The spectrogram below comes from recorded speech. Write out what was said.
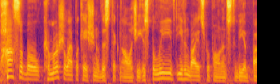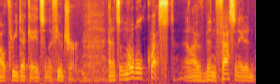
possible commercial application of this technology is believed, even by its proponents, to be about three decades in the future. And it's a noble quest, and I've been fascinated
